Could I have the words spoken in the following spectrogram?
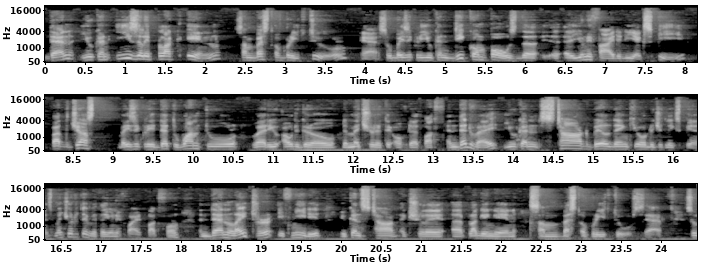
then you can easily plug in some best of breed tool. Yeah, so basically you can decompose the uh, unified DXP, but just basically that one tool where you outgrow the maturity of that platform. And that way, you can start building your digital experience maturity with a unified platform. And then later, if needed, you can start actually uh, plugging in some best of breed tools. Yeah. So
